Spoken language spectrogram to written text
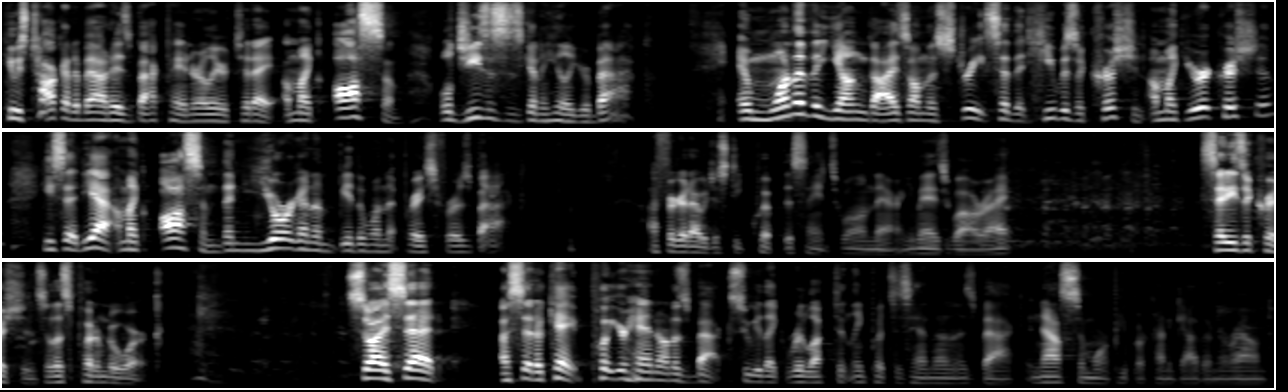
He was talking about his back pain earlier today. I'm like, Awesome. Well, Jesus is going to heal your back. And one of the young guys on the street said that he was a Christian. I'm like, You're a Christian? He said, Yeah. I'm like, Awesome. Then you're going to be the one that prays for his back. I figured I would just equip the saints while I'm there. You may as well, right? said he's a Christian, so let's put him to work. So I said, I said, okay, put your hand on his back. So he like reluctantly puts his hand on his back. And now some more people are kind of gathering around.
